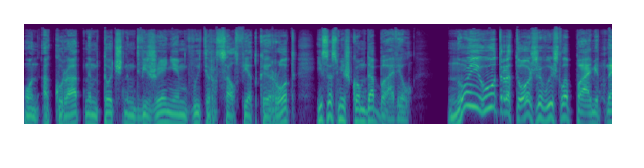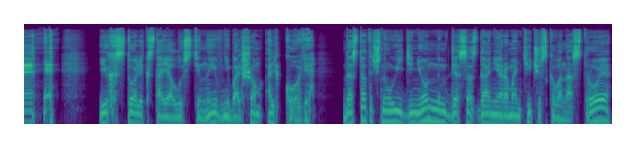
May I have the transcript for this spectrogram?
Он аккуратным, точным движением вытер салфеткой рот и со смешком добавил. «Ну и утро тоже вышло памятное». Их столик стоял у стены в небольшом алькове, достаточно уединенным для создания романтического настроя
